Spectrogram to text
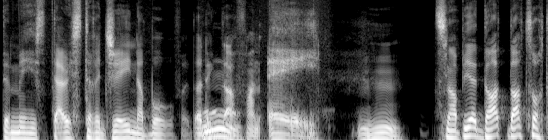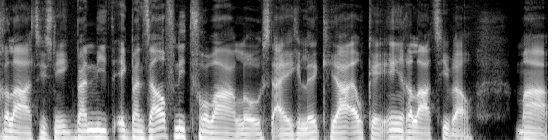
de meest duistere Jay naar boven. Dat ik dacht van, hé... Hey, Mhm. Snap je? Dat, dat soort relaties niet. Ik ben, niet. ik ben zelf niet verwaarloosd eigenlijk. Ja, oké, één relatie wel. Maar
